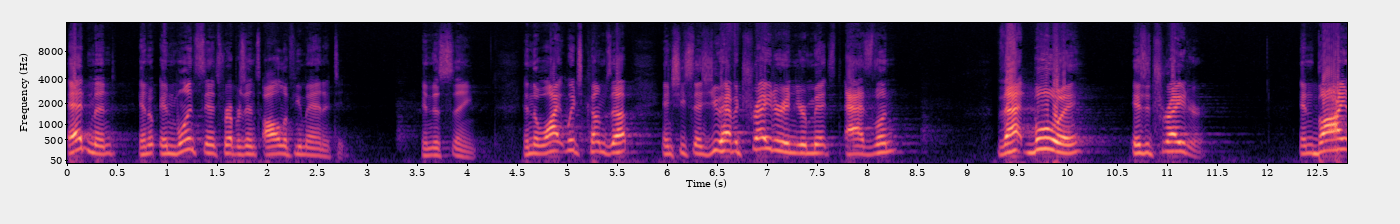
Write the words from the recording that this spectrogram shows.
Edmund, in, in one sense, represents all of humanity in this scene. And the White Witch comes up and she says, You have a traitor in your midst, Aslan. That boy is a traitor. And by,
